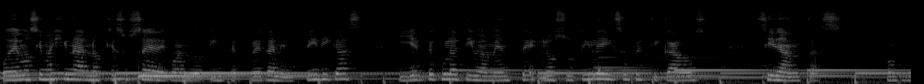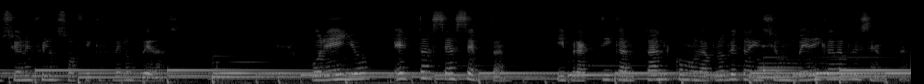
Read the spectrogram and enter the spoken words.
podemos imaginarnos qué sucede cuando interpretan empíricas y especulativamente los sutiles y sofisticados siddhantas, conclusiones filosóficas de los Vedas. Por ello, éstas se aceptan y practican tal como la propia tradición védica la presenta,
